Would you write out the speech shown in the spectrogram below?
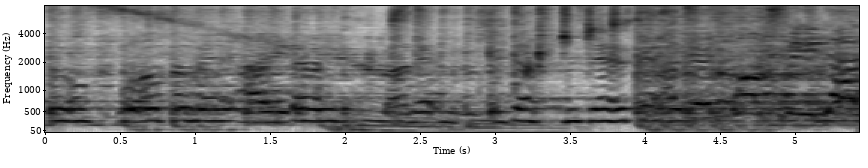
と求め合いたい画面の下見せてあげる me down.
